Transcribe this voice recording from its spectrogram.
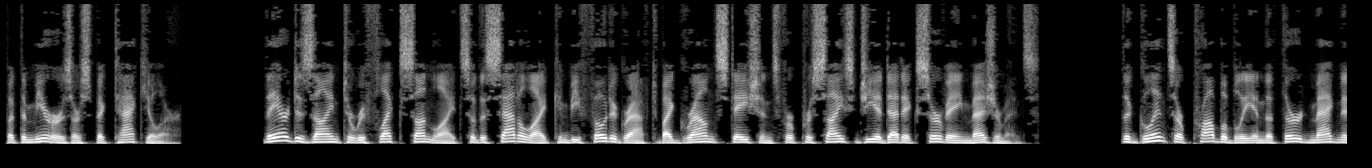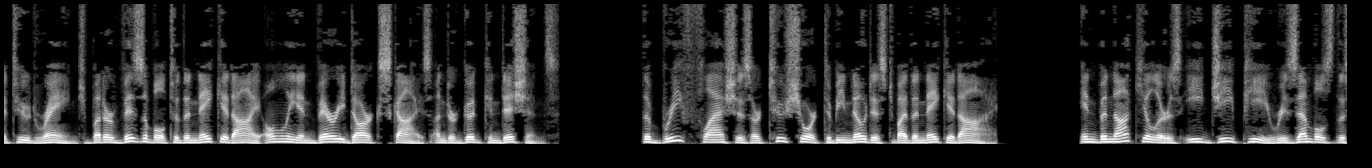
but the mirrors are spectacular. They are designed to reflect sunlight so the satellite can be photographed by ground stations for precise geodetic surveying measurements. The glints are probably in the third magnitude range but are visible to the naked eye only in very dark skies under good conditions. The brief flashes are too short to be noticed by the naked eye. In binoculars EGP resembles the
